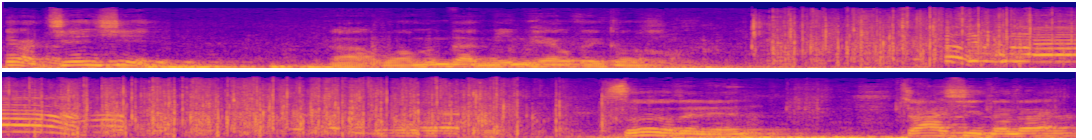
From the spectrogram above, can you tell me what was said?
要坚信啊，我们的明天会更好。辛苦了！所有的人，扎西德勒。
